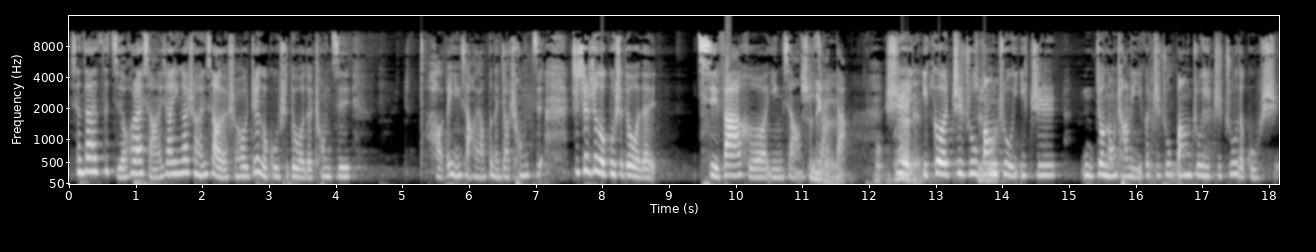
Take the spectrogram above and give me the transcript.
现在自己。后来想了一下，应该是很小的时候，这个故事对我的冲击好的影响好像不能叫冲击，这这这个故事对我的启发和影响是比较大。是一个蜘蛛帮助一只，嗯，就农场里一个蜘蛛帮助一只猪的故事。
